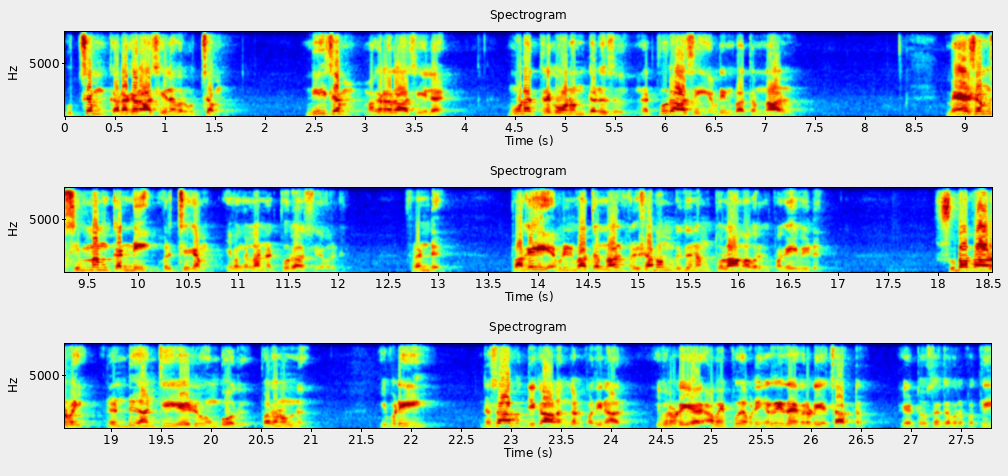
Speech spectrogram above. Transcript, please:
உச்சம் கடகராசியில் அவர் உச்சம். நீச்சம் மகர ராசியில். மூலத்திரிகோணம் தனுசு. நட்பு ராசி அப்படின்னு பார்த்தோம்னா மேஷம் சிம்மம் கன்னி விருச்சிகம் இவங்கெல்லாம் நட்பு ராசி அவருக்கு. ஃப்ரெண்டு பகை அப்படின்னு பார்த்தோம்னா ரிஷபம் மிதுனம் துலாம் அவருக்கு பகை வீடு. சுப பார்வை. ரெண்டு அஞ்சு ஏழு ஒம்பது பதினொன்று இப்படி தசாபுத்தி காலங்கள் பதினாறு. இவருடைய அமைப்பு அப்படிங்கிறது இதை இவருடைய சாப்டர் ஏ டு செட் அவரை பற்றி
